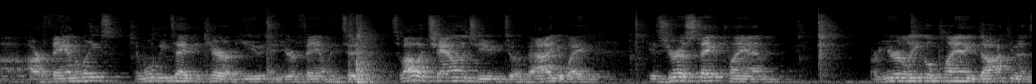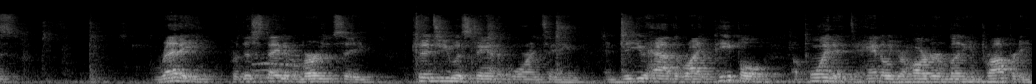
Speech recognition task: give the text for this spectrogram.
uh, our families, and we'll be taking care of you and your family too. So I would challenge you to evaluate: is your estate plan or your legal planning documents ready for this state of emergency? Could you withstand a quarantine? And do you have the right people appointed to handle your hard earned money and property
